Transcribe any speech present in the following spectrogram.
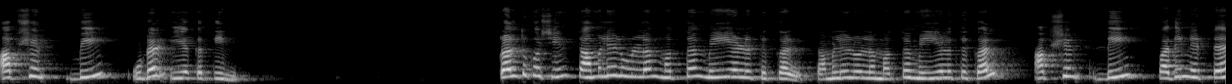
ஆப்ஷன் பி உடல் இயக்கத்தின். டுவெல்த் கொஷின் தமிழில் உள்ள மொத்த மெய்யெழுத்துக்கள். தமிழில் உள்ள மொத்த மெய்யெழுத்துக்கள் ஆப்ஷன் டி பதினெட்டு.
